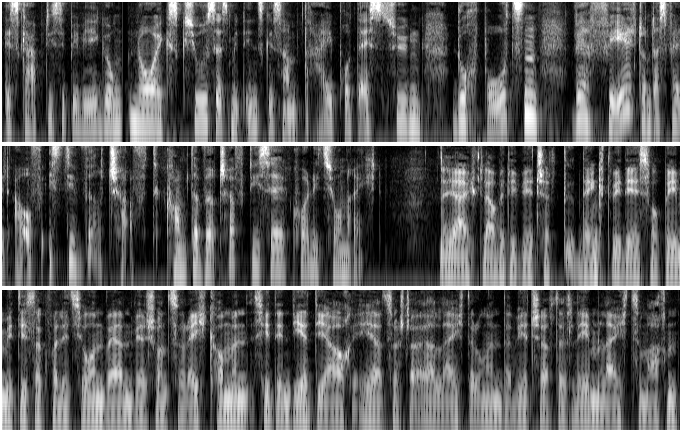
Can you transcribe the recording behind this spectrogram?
Es gab diese Bewegung No Excuses mit insgesamt drei Protestzügen durch Bozen. Wer fehlt, und das fällt auf, ist die Wirtschaft. Kommt der Wirtschaft diese Koalition recht? Naja, ich glaube, die Wirtschaft denkt wie die SVP, mit dieser Koalition werden wir schon zurechtkommen. Sie tendiert ja auch eher zu Steuererleichterungen der Wirtschaft, das Leben leicht zu machen.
